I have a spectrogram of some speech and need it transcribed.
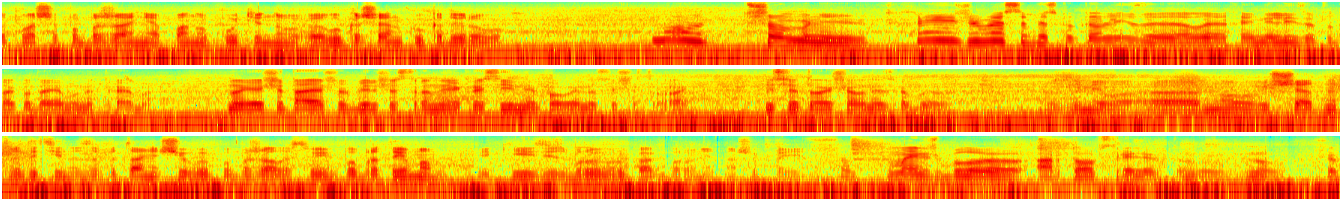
От ваше побажання пану Путіну, е, Лукашенку, Кадирову. Ну, що мені? Хай живе собі скільки влізе, але хай не лізе туди, куди йому не треба. Ну, я вважаю, що більше країни, як Росії, не повинно существувати після того, що вони зробили. Зрозуміло. Е, Ну ще одне традиційне запитання. Що ви побажали своїм побратимам, які зі зброєю в руках боронять нашу країну? Щоб менш було артобстрілів, тому ну, щоб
